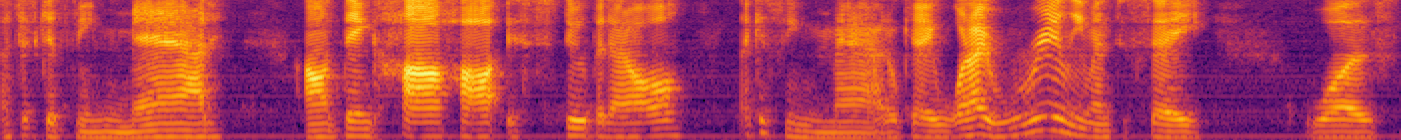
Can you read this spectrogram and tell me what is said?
that just gets me mad. I don't think haha is stupid at all. That gets me mad, okay? What I really meant to say was...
